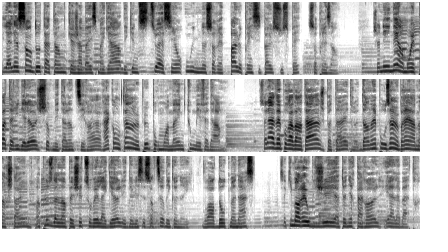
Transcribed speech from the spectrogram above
Il allait sans doute attendre que j'abaisse ma garde et qu'une situation où il ne serait pas le principal suspect se présente. Je n'ai néanmoins pas tari d'éloge sur mes talents de tireur, racontant un peu pour moi-même tous mes faits d'armes. Cela avait pour avantage, peut-être, d'en imposer un brin à Hammerstein, en plus de l'empêcher de s'ouvrir la gueule et de laisser sortir des conneries, voire d'autres menaces, ce qui m'aurait obligé à tenir parole et à l'abattre.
